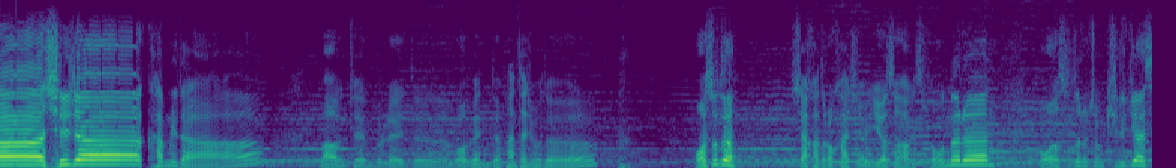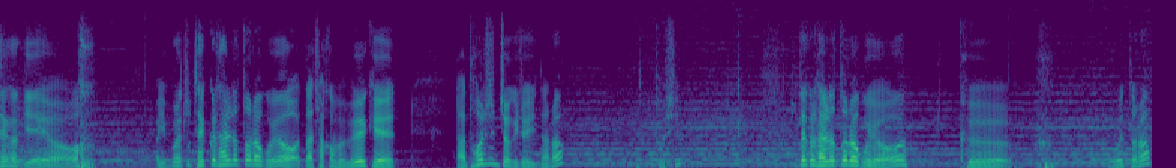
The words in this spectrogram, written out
자, 시작합니다. 마운틴 블레이드 워밴드 판타지 모드 워소드 시작하도록 하죠. 이어서 하겠습니다. 오늘은 워소드를 좀 길게 할 생각이에요. 이번에 또 댓글 달렸더라고요. 나 잠깐만 왜 이렇게 나한테 헌신적이죠 이 나라? 이 도시? 또 댓글 달렸더라고요. 그 뭐였더라?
